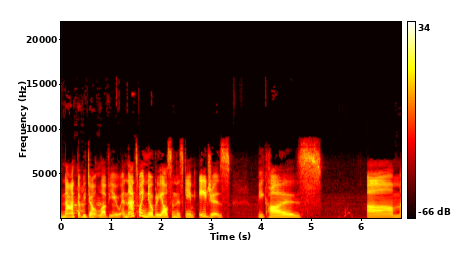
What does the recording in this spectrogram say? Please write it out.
Not that we don't love you. And that's why nobody else in this game ages. Because um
